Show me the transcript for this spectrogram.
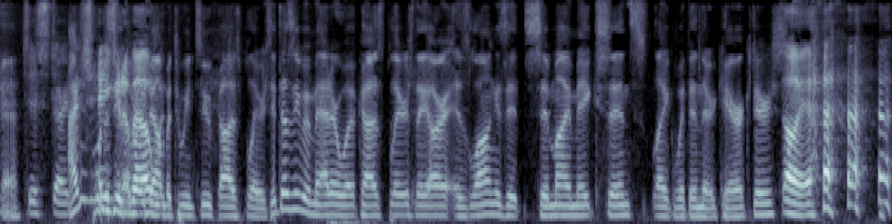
Yeah. Just start I just want to see taking a them out. with- between two cosplayers. It doesn't even matter what cosplayers they are, as long as it semi makes sense, like within their characters. Oh yeah.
